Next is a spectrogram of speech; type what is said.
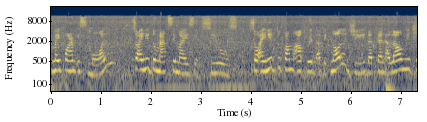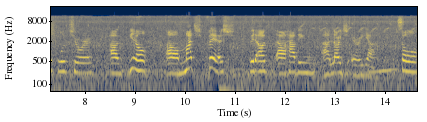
my farm is small, so I need to maximize its use. So I need to come up with a technology that can allow me to culture, uh, you know, uh, much fish without uh, having a large area. So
